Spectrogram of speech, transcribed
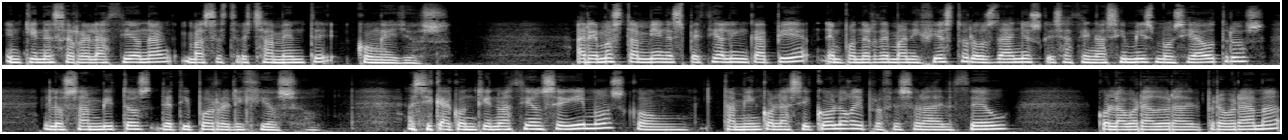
en quienes se relacionan más estrechamente con ellos. Haremos también especial hincapié en poner de manifiesto los daños que se hacen a sí mismos y a otros en los ámbitos de tipo religioso. Así que a continuación seguimos con, también con la psicóloga y profesora del CEU, colaboradora del programa,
